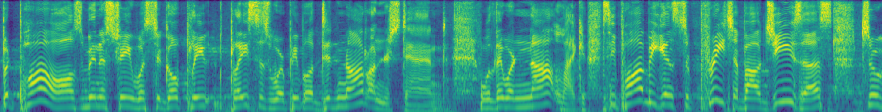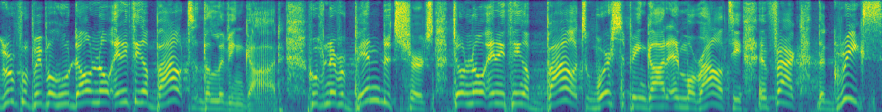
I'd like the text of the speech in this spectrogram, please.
But Paul's ministry was to go places where people did not understand. Well, they were not like it. See, Paul begins to preach about Jesus to a group of people who don't know anything about the living God, who've never been to church, don't know anything about worshiping God and morality. In fact, the Greeks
